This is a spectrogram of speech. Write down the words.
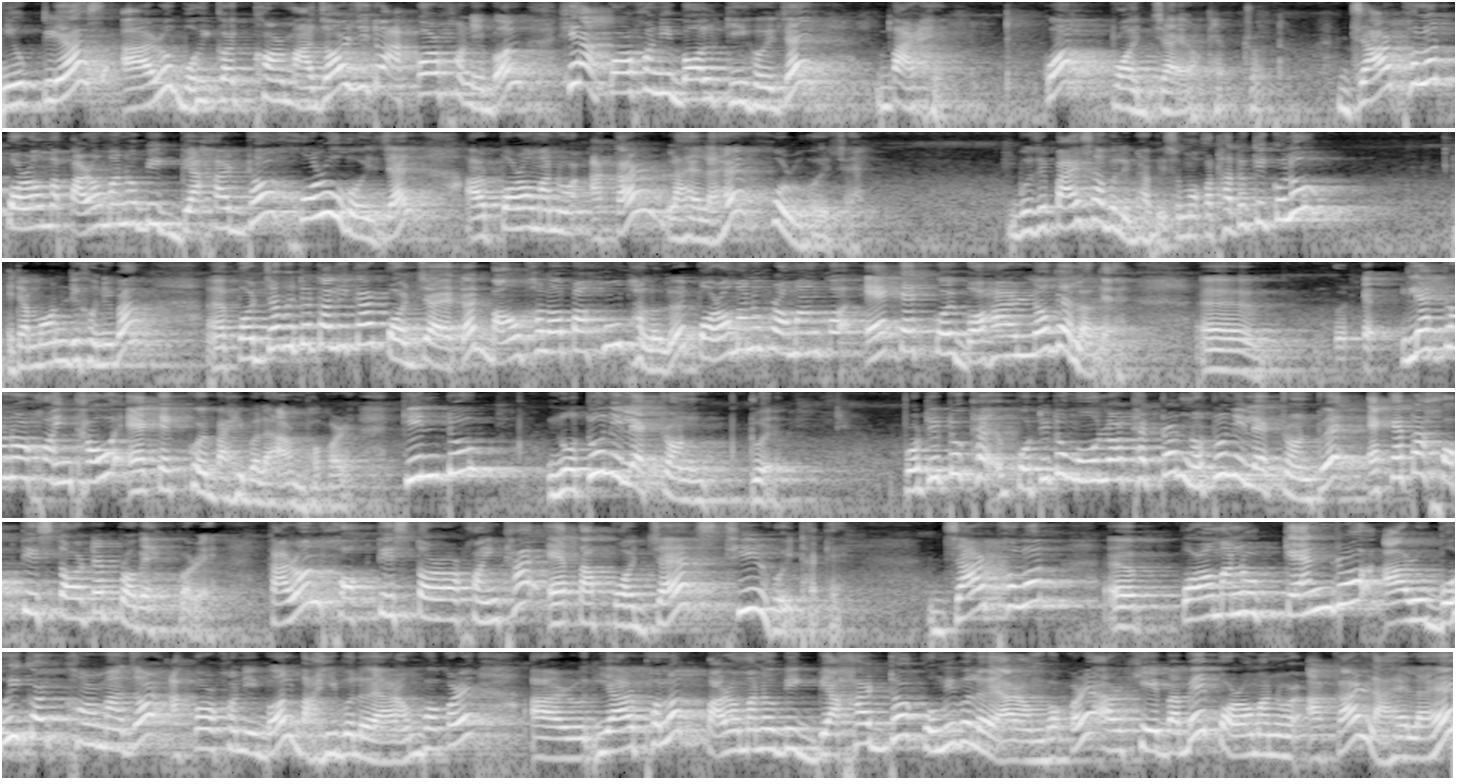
নিউক্লিয়াছ আৰু বহিকক্ষৰ মাজৰ যিটো আকৰ্ষণী বল সেই আকৰ্ষণী বল কি হৈ যায়? বাঢ়ে। ক'ত? পৰ্যায়ৰ ক্ষেত্ৰত। যাৰ ফলত পৰমা পাৰমাণৱিক ব্যাসাৰ্ধ সৰু হৈ যায় আৰু পৰমাণুৰ আকাৰ লাহে লাহে সৰু হৈ যায়। বুজি পাইছা বুলি ভাবিছোঁ। মই কথাটো কি ক'লোঁ? এতিয়া মন দি শুনিবা। পৰ্যাবৃত্ত তালিকাৰ পৰ্যায় এটাত বাওঁফালৰ পৰা সোঁফাললৈ পৰমাণু ক্ৰমাংক এক এককৈ বঢ়াৰ লগে লগে ইলেক্ট্ৰনৰ সংখ্যাও এক এককৈ বাঢ়িবলৈ আৰম্ভ কৰে। কিন্তু নতুন ইলেক্ট্ৰনটোৱে প্ৰতিটো প্ৰতিটো মৌলৰ ক্ষেত্ৰত নতুন ইলেক্ট্ৰনটোৱে একেটা শক্তি স্তৰতে প্ৰৱেশ কৰে। কাৰণ শক্তি স্তৰৰ সংখ্যা এটা পৰ্যায়ত স্থিৰ হৈ থাকে। যাৰ ফলত পৰমাণুৰ কেন্দ্ৰ আৰু বহিকক্ষৰ মাজৰ আকৰ্ষণী বল বাঢ়িবলৈ আৰম্ভ কৰে আৰু ইয়াৰ ফলত পাৰমাণৱিক ব্যাসাৰ্ধ কমিবলৈ আৰম্ভ কৰে আৰু সেইবাবেই পৰমাণুৰ আকাৰ লাহে লাহে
